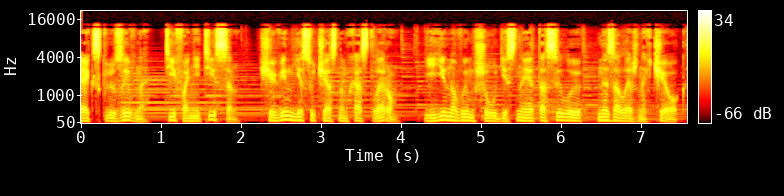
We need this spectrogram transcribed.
Ексклюзивна Тіфані Тіссен, що він є сучасним хастлером, її новим шоу Діснея та силою незалежних чеок.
